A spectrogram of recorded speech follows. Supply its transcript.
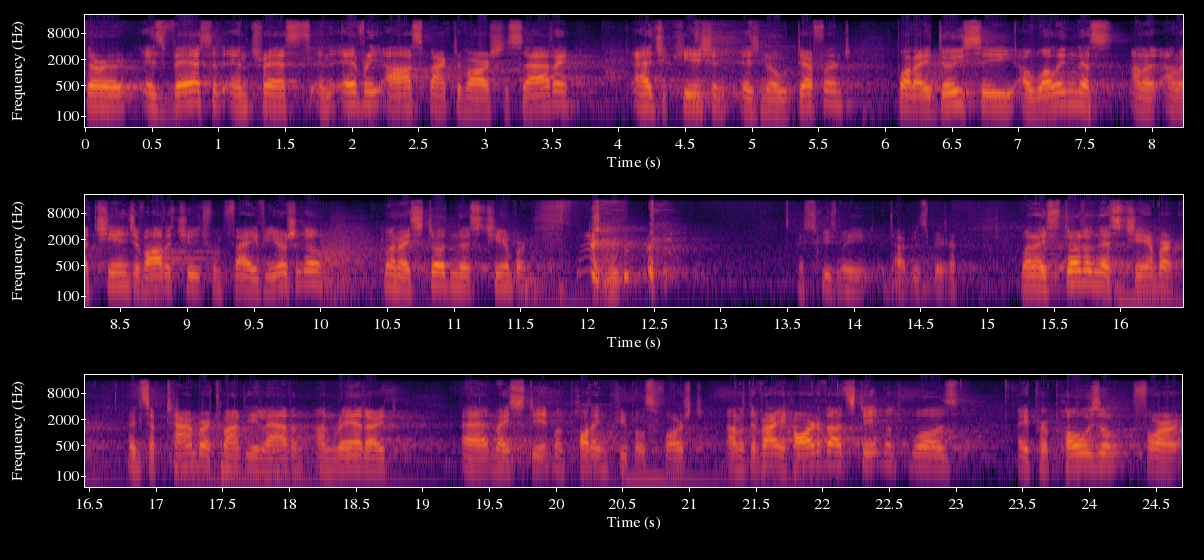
There is vested interests in every aspect of our society. Education is no different. But I do see a willingness and a, and a change of attitude from five years ago when I stood in this chamber. excuse me, Deputy Speaker. When I stood in this chamber in September 2011 and read out uh, my statement, Putting Pupils First. And at the very heart of that statement was a proposal for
